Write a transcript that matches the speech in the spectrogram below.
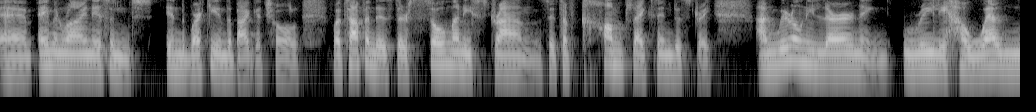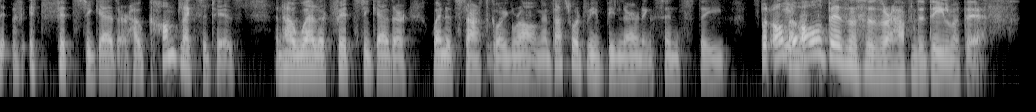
um, Eamon Ryan isn't in the, working in the baggage hall. What's happened is there's so many strands. It's a complex industry. And we're only learning really how well it fits together, how complex it is, and how well it fits together when it starts going wrong. And that's what we've been learning since the. But all, all businesses are having to deal with this.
